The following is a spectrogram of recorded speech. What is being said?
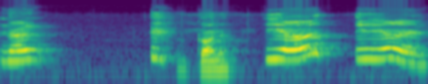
no. Go on then. Leon, Leon.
